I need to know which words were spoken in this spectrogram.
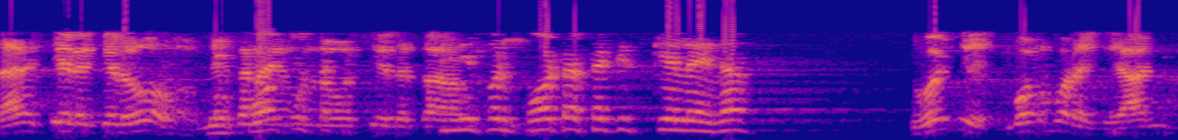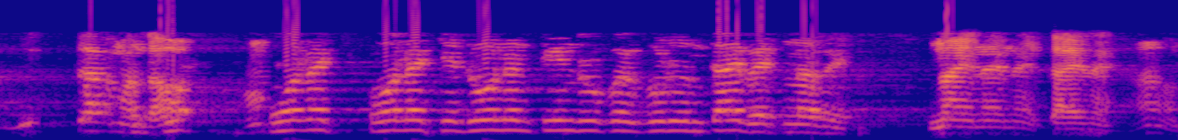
नाही केलं केलं हो. मी नाही म्हणलं हो, केलं का पण पोटासाठीच केलंय ना. होय की बरोबर आहे. की आणि मी काय म्हणतो हं? कोणा कोणाचे दोन आणि तीन रुपये बुडून काय भेटणार आहे? नाही नाही नाही काय नाही हं.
